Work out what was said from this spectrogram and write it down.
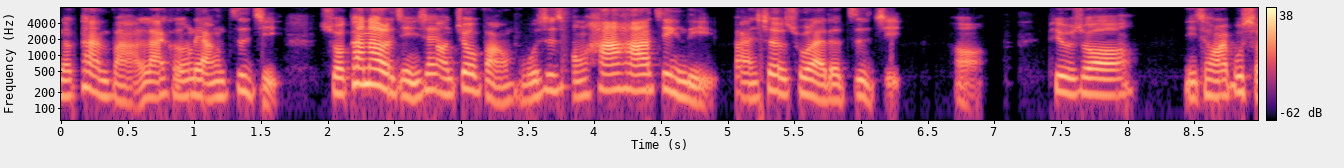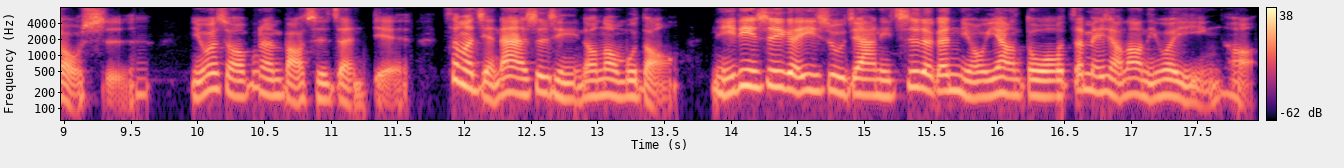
的看法来衡量自己所看到的景象，就仿佛是从哈哈镜里反射出来的自己。哦，譬如说，你从来不守时，你为什么不能保持整洁？这么简单的事情你都弄不懂，你一定是一个艺术家。你吃的跟牛一样多，真没想到你会赢。哈、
